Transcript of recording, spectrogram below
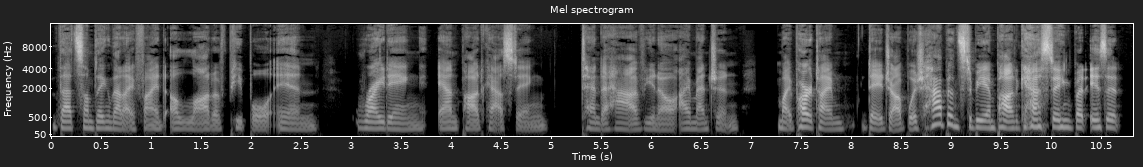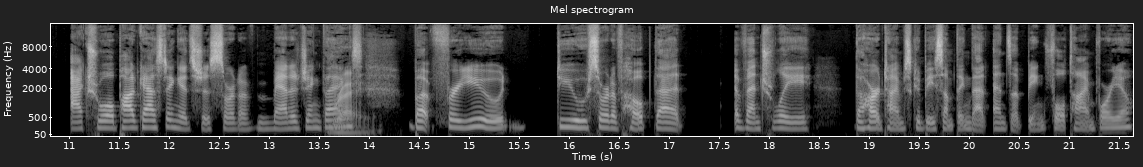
that's something that I find a lot of people in writing and podcasting tend to have, you know, I mentioned my part-time day job which happens to be in podcasting but isn't actual podcasting, it's just sort of managing things. Right. But for you, do you sort of hope that eventually the hard times could be something that ends up being full time for you?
